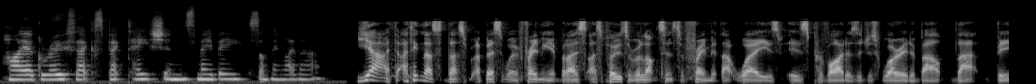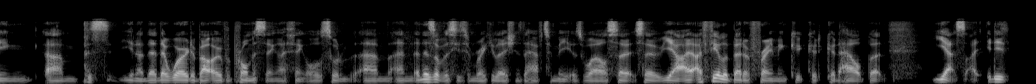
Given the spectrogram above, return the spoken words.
Higher growth expectations, maybe? Something like that? Yeah, I, th- I, think that's that's a better way of framing it. But I, I, suppose the reluctance to frame it that way is is providers are just worried about that being, um, you know, they're, they're worried about overpromising. I think, or sort of, um, and, and, there's obviously some regulations they have to meet as well. So so yeah, I, I feel a better framing could could, could help. But yes, it is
